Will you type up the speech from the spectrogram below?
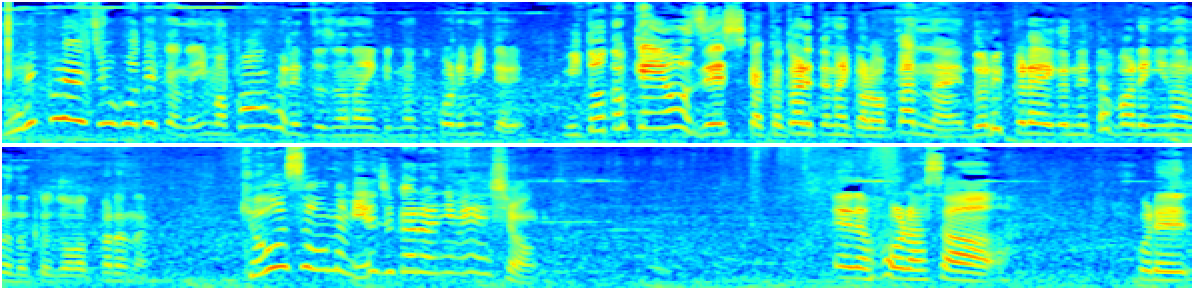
どれくらい情報出てるの？今パンフレットじゃないけどなんかこれ見てる？見届けようぜしか書かれてないから分かんない？どれくらいがネタバレになるのかが分からない？競争のミュージカルアニメーション。えでもほらさこれ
